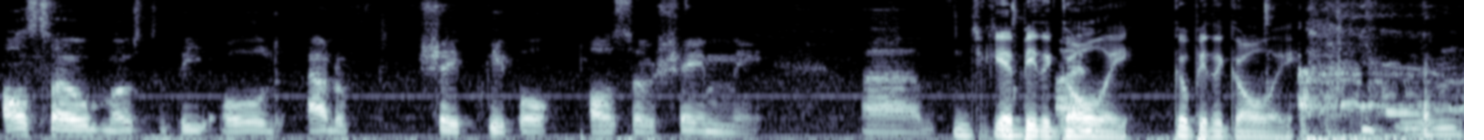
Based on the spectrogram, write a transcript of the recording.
also, most of the old, out of shape people also shame me. Um, You gotta be the I'm- goalie. Go be the goalie.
